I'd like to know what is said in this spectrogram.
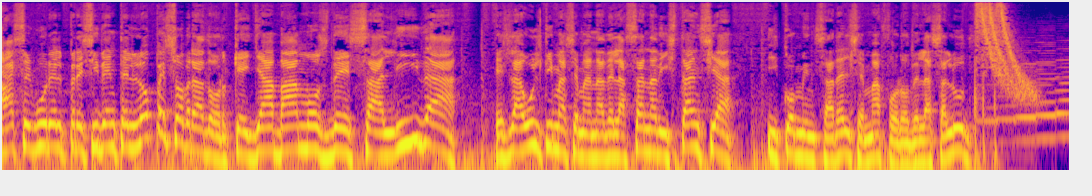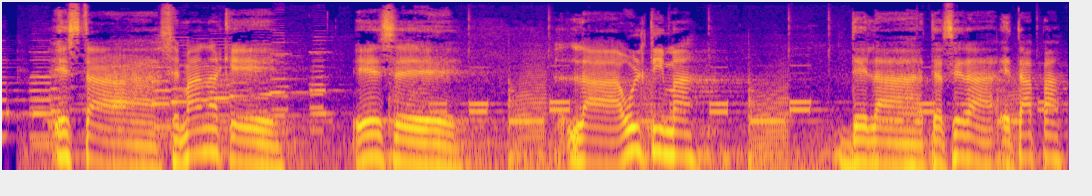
Asegura el presidente López Obrador que ya vamos de salida. Es la última semana de la sana distancia y comenzará el semáforo de la salud. Esta semana que es eh, la última de la tercera etapa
